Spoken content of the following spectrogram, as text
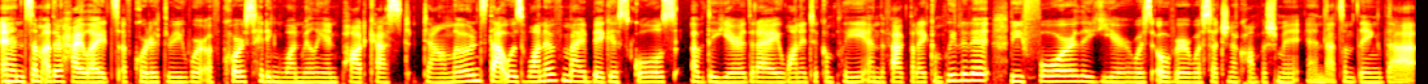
And some other highlights of quarter three were, of course, hitting 1 million podcast downloads. That was one of my biggest goals of the year that I wanted to complete. And the fact that I completed it before the year was over was such an accomplishment. And that's something that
